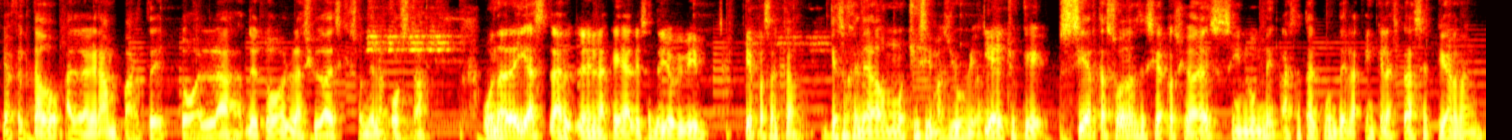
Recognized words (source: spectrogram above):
que ha afectado a la gran parte de, toda la, de todas las ciudades que son de la costa. Una de ellas la- en la que Alessandro y yo vivimos. ¿Qué pasa acá? Que eso ha generado muchísimas lluvias y ha hecho que ciertas zonas de ciertas ciudades se inunden hasta tal punto en que las casas se pierdan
